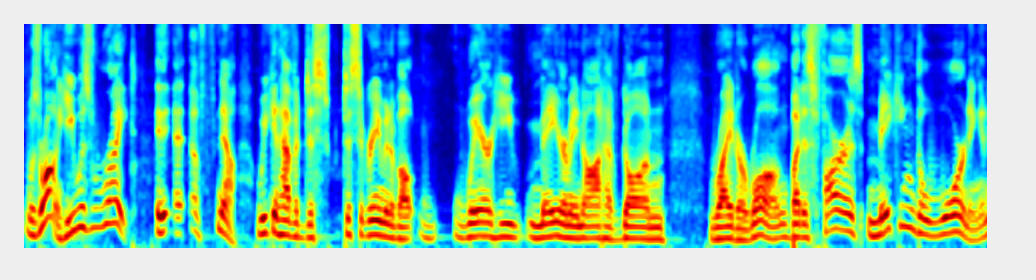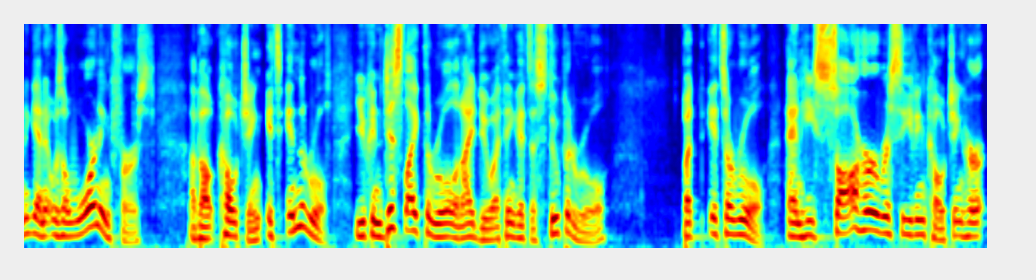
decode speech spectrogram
was wrong. He was right. If- uh, Now, we can have a dis- disagreement about where he may or may not have gone right or wrong, but as far as making the warning, and again, it was a warning first about coaching, it's in the rules. You can dislike the rule, and I do. I think it's a stupid rule, but it's a rule. And he saw her receiving coaching. Her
